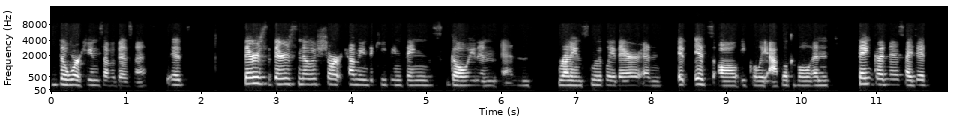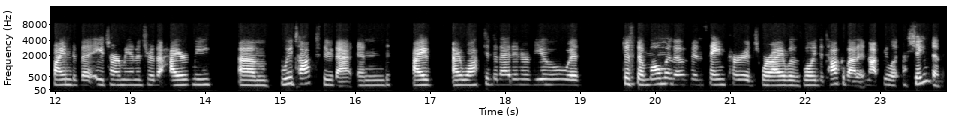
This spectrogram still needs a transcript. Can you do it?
the workings of a business. It's there's there's no shortcoming to keeping things going and and running smoothly there and it, it's all equally applicable and thank goodness i did find the hr manager that hired me um, we talked through that and i i walked into that interview with just a moment of insane courage where I was willing to talk about it and not feel ashamed of it.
